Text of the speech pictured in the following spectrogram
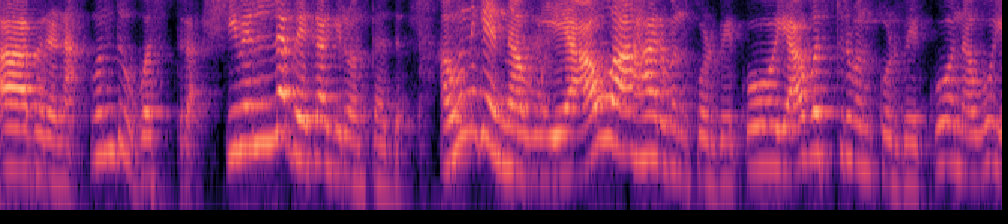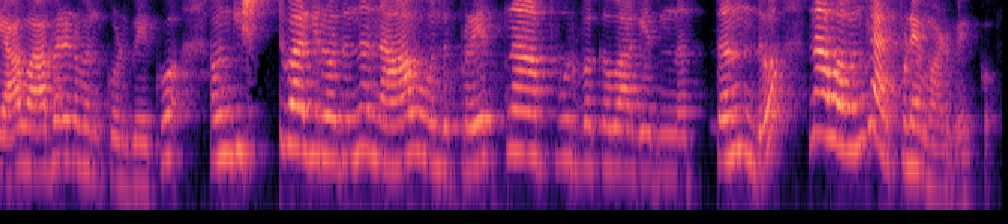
ಆಭರಣ, ಒಂದು ವಸ್ತ್ರ, ಇವೆಲ್ಲ ಬೇಕಾಗಿರುವಂಥದ್ದು ಅವನಿಗೆ ನಾವು ಯಾವ ಆಹಾರವನ್ನು ಕೊಡಬೇಕು, ಯಾವ ವಸ್ತ್ರವನ್ನು ಕೊಡಬೇಕು, ನಾವು ಯಾವ ಆಭರಣವನ್ನು ಕೊಡಬೇಕು, ಅವನಿಗೆ ಇಷ್ಟವಾಗಿರೋದನ್ನ ನಾವು ಒಂದು ಪ್ರಯತ್ನ ಪೂರ್ವಕವಾಗಿ ಅದನ್ನ ತಂದು ನಾವು ಅವನಿಗೆ ಅರ್ಪಣೆ ಮಾಡಬೇಕು.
